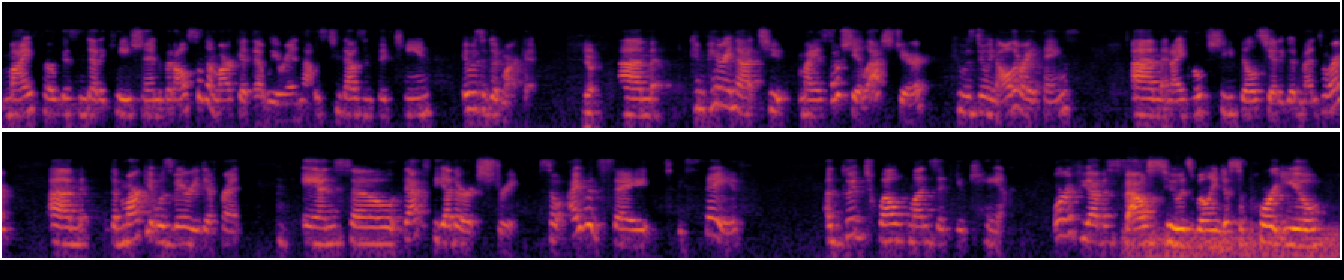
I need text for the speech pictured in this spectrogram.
my focus and dedication, but also the market that we were in. That was 2015. It was a good market. Yep. Um, comparing that to my associate last year, who was doing all the right things. Um, and I hope she feels she had a good mentor. Um, the market was very different. And so that's the other extreme. So I would say to be safe, a good 12 months if you can. Or if you have a spouse who is willing to support you,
